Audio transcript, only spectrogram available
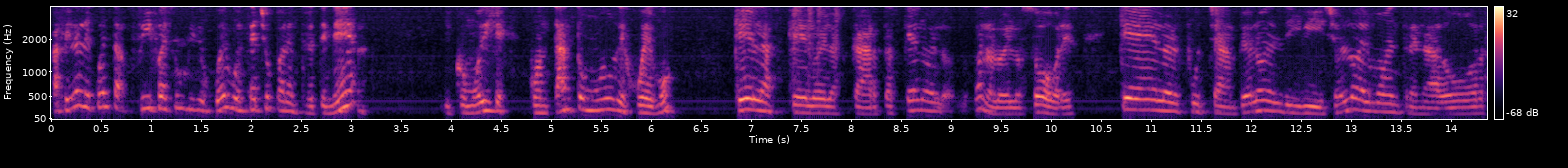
a final de cuentas, FIFA es un videojuego, está hecho para entretener. Y como dije, con tanto modo de juego, que las que lo de las cartas, que lo de los, bueno, lo de los sobres, que lo del Food Champion, lo del Division, lo del modo entrenador,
